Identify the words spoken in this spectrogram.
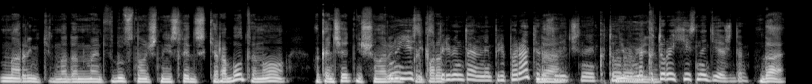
На рынке на данный момент ведутся научные исследовательские работы, но окончательно еще на рынке Ну, есть препарат... экспериментальные препараты да, различные, которые, на которых есть надежда. Да.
